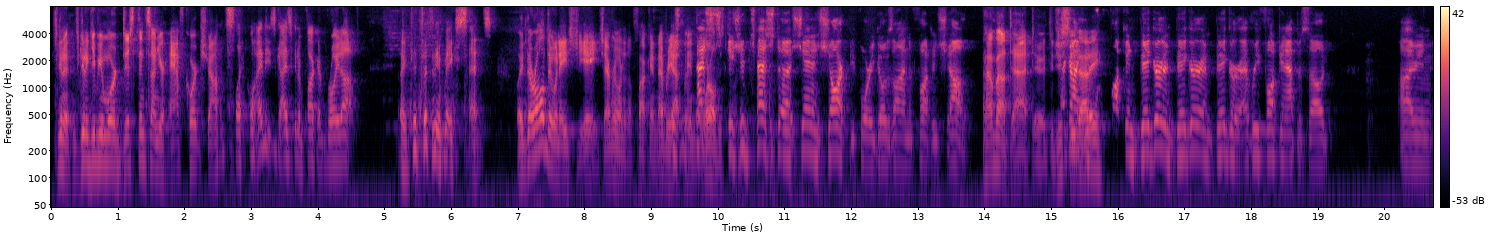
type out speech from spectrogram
it's gonna it's gonna give you more distance on your half court shots. Like, why are these guys gonna fucking roid up? Like, it doesn't even make sense. Like, they're all doing HGH. Everyone in the fucking every athlete in the Test- world is. he should test uh, Shannon Sharpe before he goes on the fucking show. How about that, dude? Did you That see that? gets Eh? fucking bigger and bigger and bigger every fucking episode. I mean,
